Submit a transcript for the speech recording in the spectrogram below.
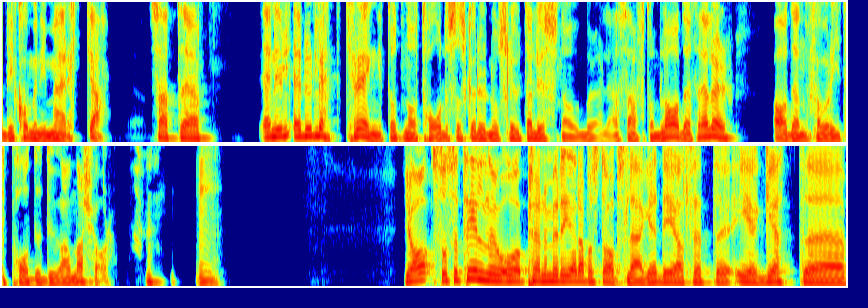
det kommer ni märka. Så att eh, är, ni, är du lättkränkt åt något håll så ska du nog sluta lyssna och börja läsa Aftonbladet eller ja, den favoritpodd du annars har. mm. Ja, så se till nu att prenumerera på Stabsläge. Det är alltså ett eh, eget eh,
